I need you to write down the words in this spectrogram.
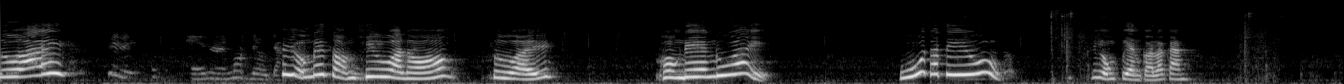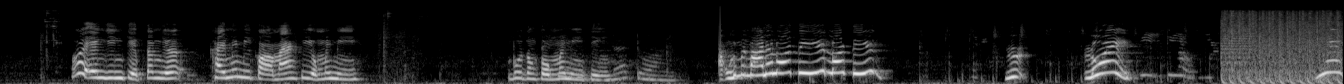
สวยพี่เล็กแพ้นายหมดเร็วจังพี่หยงได้สองคิวอะน้อง สวย ของแดงด้วยหูสติว พี่หยงเปลี่ยนก่อนแล้วกัน เฮ้ยเองยิงเจ็บตั้งเยอะ ใครไม่มีกาะไหมพี่หยงไม่มี พูดตรงๆไม่มีจริง ได้ตัวอุ้ยมันมาแล้วร้อยตีนร้อยตีนลุยยิง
